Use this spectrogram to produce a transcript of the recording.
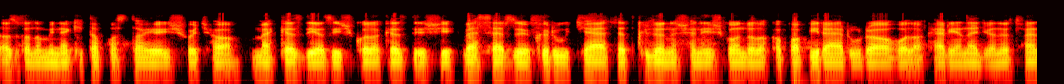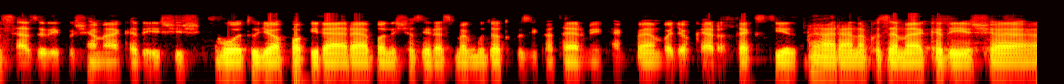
azt gondolom mindenki tapasztalja is, hogyha megkezdi az iskola kezdési beszerző körútját, tehát különösen is gondolok a papírárura, ahol akár ilyen 40-50 százalékos emelkedés is volt ugye a papírárában, és azért ez megmutatkozik a termékekben, vagy akár a textil árának az emelkedése,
